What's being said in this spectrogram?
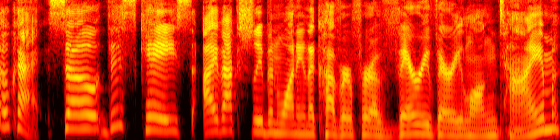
Okay. So this case, I've actually been wanting to cover for a very, very long time.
